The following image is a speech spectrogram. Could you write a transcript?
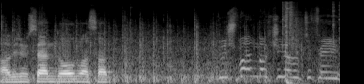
Abicim sen de olmasan Düşman makinalı tüfeği.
